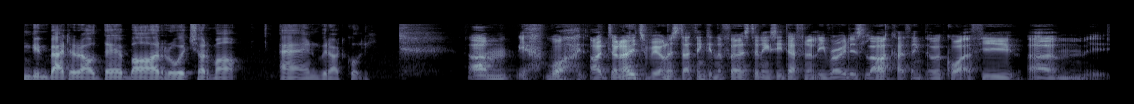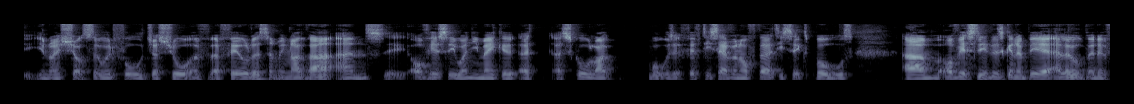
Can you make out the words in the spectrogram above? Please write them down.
Indian batter out there, bar Rohit Sharma and Virat Kohli. Um, yeah, well, I don't know. To be honest, I think in the first innings he definitely rode his luck. I think there were quite a few, um, you know, shots that would fall just short of a fielder, something like that. And obviously, when you make a, a, a score like what was it, fifty-seven off thirty-six balls, um, obviously, there's going to be a, a, little bit of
